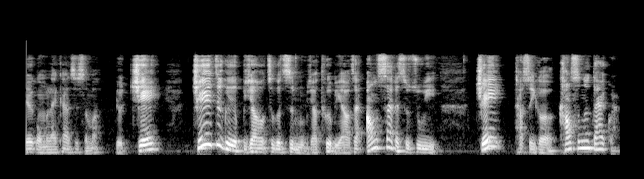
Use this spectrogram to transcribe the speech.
第二个我们来看是什么？有 j j 这个比较这个字母比较特别啊，在 onside 的时候注意 j 它是一个 consonant diagram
